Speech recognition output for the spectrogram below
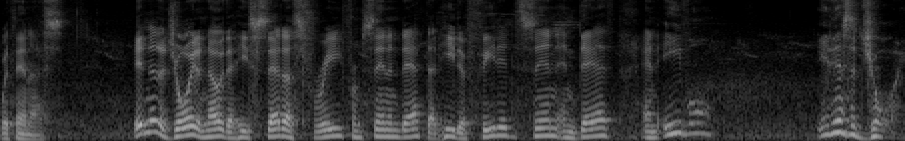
within us. Isn't it a joy to know that He set us free from sin and death, that He defeated sin and death and evil? It is a joy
